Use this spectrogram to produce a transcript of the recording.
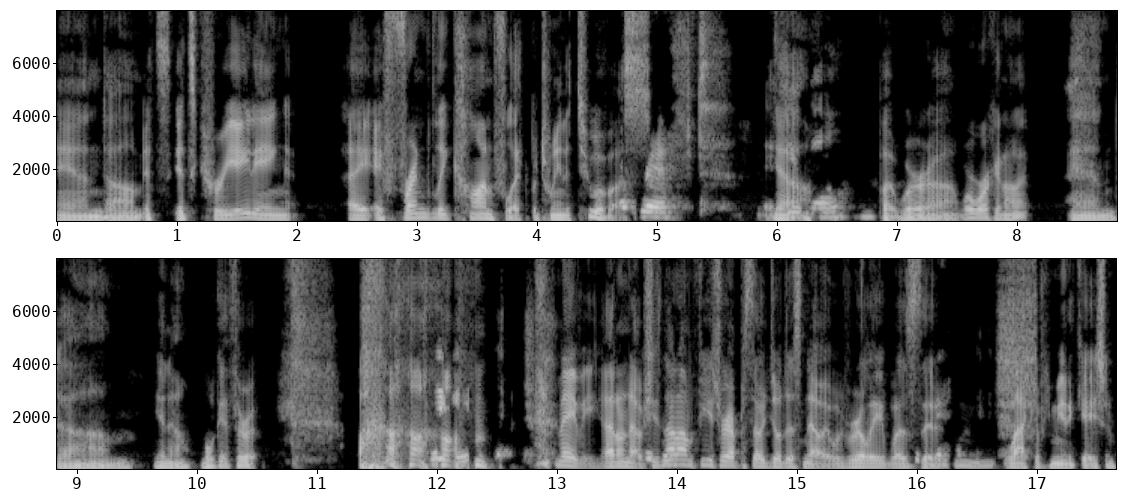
and um, it's it's creating a, a friendly conflict between the two of us. A rift, if Yeah. you will. But we're uh, we're working on it, and um, you know we'll get through it. Maybe. Maybe I don't know. If She's not on future episodes. You'll just know it was really was the lack of communication.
